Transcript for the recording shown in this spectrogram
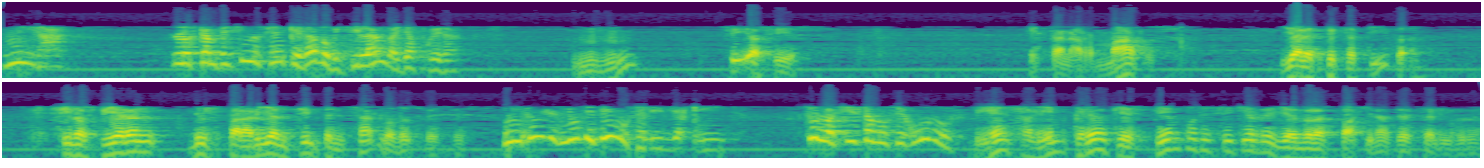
Mira, los campesinos se han quedado vigilando allá afuera. Sí, así es. Están armados y a la expectativa. Si nos vieran, dispararían sin pensarlo dos veces. Entonces no debemos salir de aquí. Solo aquí estamos seguros. Bien, Salim, creo que es tiempo de seguir leyendo las páginas de este libro.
